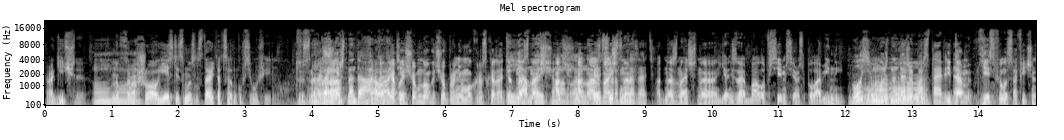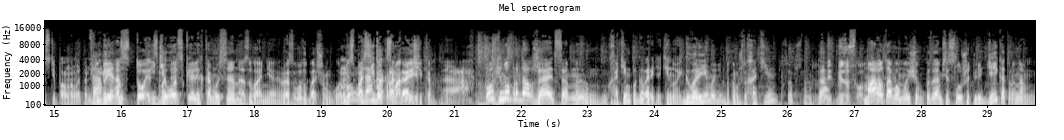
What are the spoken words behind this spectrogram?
Трагичные. Мгм. Ну хорошо, есть ли смысл ставить оценку всему фильму? ты Ну, знаешь... конечно, да. Давай. Я Давайте. бы еще много чего про него мог рассказать. И я бы Однозначно, еще могла од- однозначно, рассказать. однозначно, я не знаю, баллов 7-7 с половиной. Восемь Ну. можно даже поставить. И да. там есть философичности полно в этом Да. фильме. При этом стоит смотреть. идиотское легкомысленное название «Развод в большом городе». Ну, Спасибо да, прокатчикам. А. Полкино продолжается. Мы хотим поговорить о кино и говорим о нем, потому что хотим, собственно. Да? Безусловно. Мало да. того, мы еще пытаемся слушать людей, которые нам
